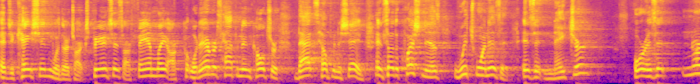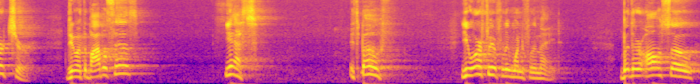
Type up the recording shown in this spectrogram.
education, whether it's our experiences, our family, our, whatever's happened in culture, that's helping to shape. And so the question is, which one is it? Is it nature or is it nurture? Do you know what the Bible says? Yes. It's both. You are fearfully, wonderfully made. But there are also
